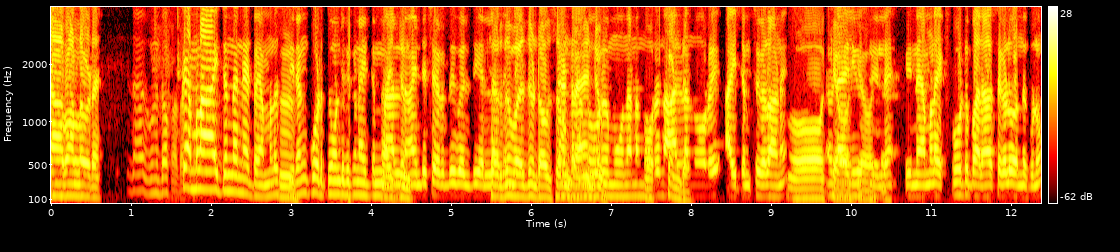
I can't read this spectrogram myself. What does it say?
ലാഭമാണല്ലോ ഇവിടെ. ഇതൊക്കെ നമ്മളെ ഐറ്റം തന്നെ കേട്ടോ. നമ്മൾ സ്ഥിരം കൊടുത്തുകൊണ്ടിരിക്കുന്ന ഐറ്റം. അതിന്റെ ചെറുത് വലുത് എല്ലാം മൂന്നെണ്ണം നൂറ് നാലെണ്ണം നൂറ് ഐറ്റംസുകളാണ് ഡെയിലി പിന്നെ നമ്മളെ എക്സ്പോർട്ട് പലാസകൾ വന്നിക്കണു.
